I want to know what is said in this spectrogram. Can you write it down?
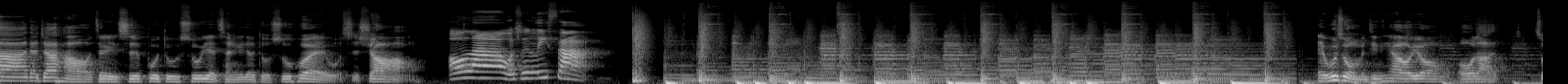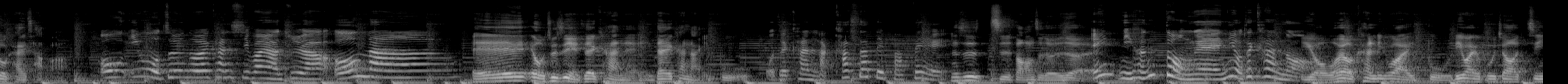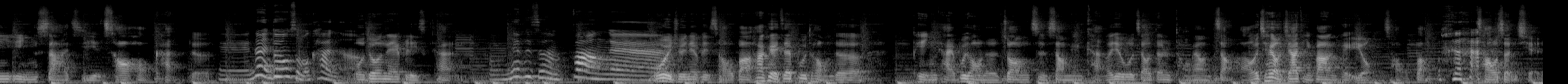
Hola，大家好，这里是不读书也成立的读书会，我是 Sean。Hola，我是 Lisa。哎，为什么我们今天要用 Hola 做开场啊？哦，oh, 因为我最近都在看西班牙剧啊，Hola。哎哎，我最近也在看哎，你大概看哪一部？我在看《La Casa de Papel》。那是纸房子，对不对？哎，你很懂哎，你有在看哦？有，我还有看另外一部，另外一部叫《精英杀机》，也超好看的。哎，那你都用什么看啊？我都用 Netflix 看。哦，Netflix 很棒哎。我也觉得 Netflix 超棒，它可以在不同的。平台不同的装置上面看，而且我只要登录同样的账号，而且还有家庭方案可以用，超棒，超省钱。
